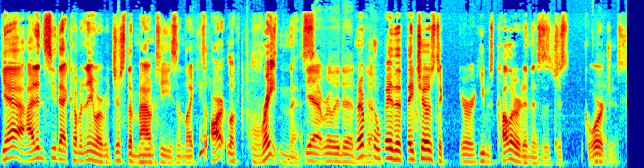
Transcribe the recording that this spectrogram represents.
yeah, I didn't see that coming anywhere, but just the Mounties and like his art looked great in this. yeah, it really did. whatever yeah. the way that they chose to, or he was colored in this is just gorgeous.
